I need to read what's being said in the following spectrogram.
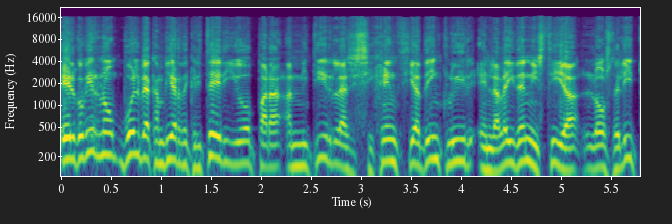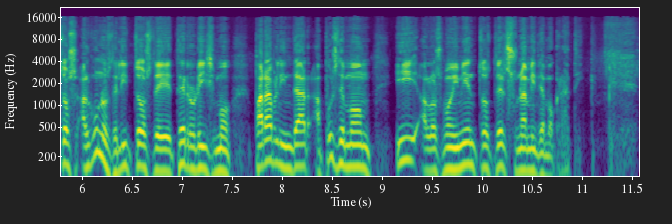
El gobierno vuelve a cambiar de criterio para admitir la exigencia de incluir en la ley de amnistía los delitos, algunos delitos de terrorismo para blindar a Puigdemont y a los movimientos del Tsunami Democratic.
